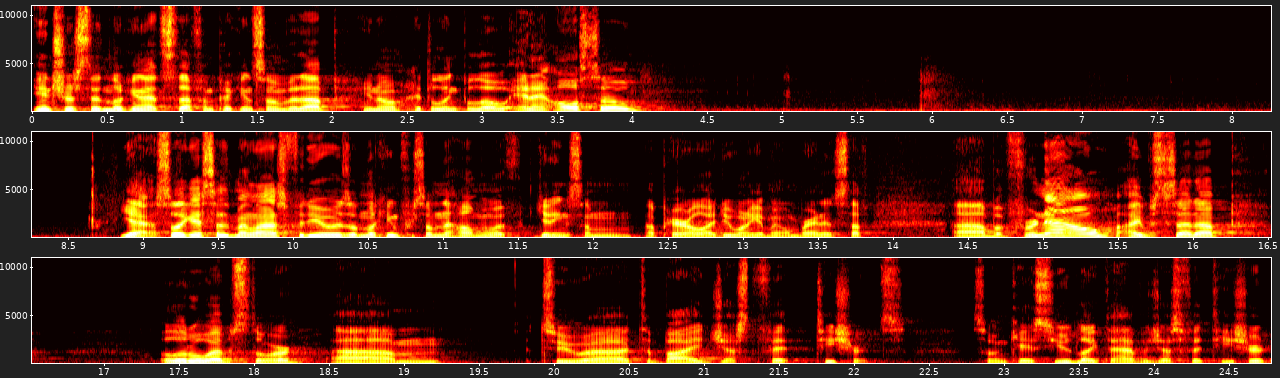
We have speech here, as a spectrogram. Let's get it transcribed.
interested in looking at stuff and picking some of it up, you know, hit the link below. And I also, yeah, so like I said, my last video is I'm looking for someone to help me with getting some apparel. I do want to get my own branded stuff. Uh, but for now, I've set up a little web store um, to uh, to buy Just Fit T-shirts. So in case you'd like to have a Just Fit T-shirt,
